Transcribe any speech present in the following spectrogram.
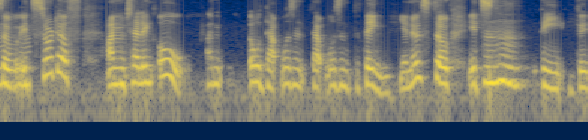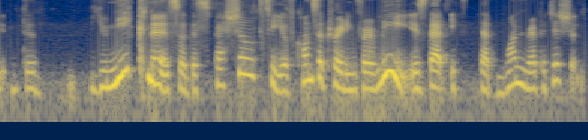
So it's sort of I'm telling, oh, I'm, oh, that wasn't that wasn't the thing, you know. So it's the the the uniqueness or the specialty of concept training for me is that it's that one repetition.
